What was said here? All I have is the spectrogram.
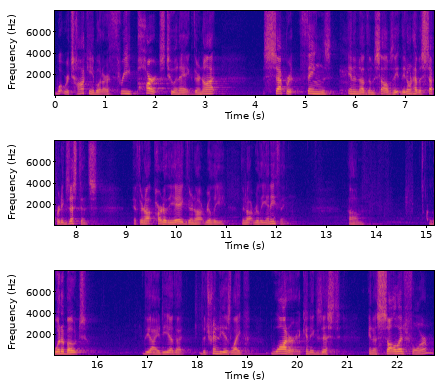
what we're talking about are three parts to an egg. They're not separate things in and of themselves. They, they don't have a separate existence. If they're not part of the egg, they're not really, they're not really anything. Um, what about the idea that the Trinity is like water? It can exist in a solid form,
